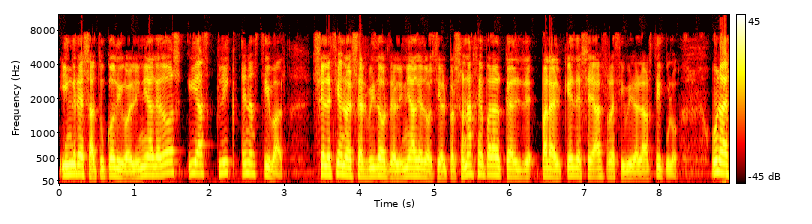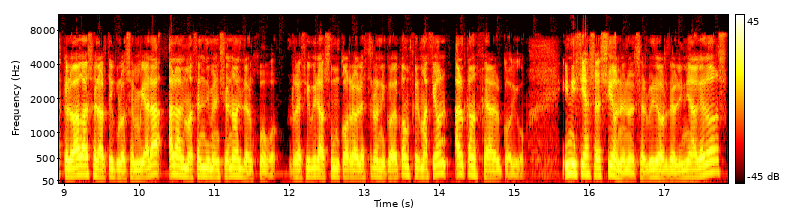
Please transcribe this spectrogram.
Ingresa tu código en línea G2 y haz clic en activar. Selecciona el servidor de línea G2 y el personaje para el, que, para el que deseas recibir el artículo. Una vez que lo hagas, el artículo se enviará al almacén dimensional del juego. Recibirás un correo electrónico de confirmación al canjear el código. Inicia sesión en el servidor de línea G2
